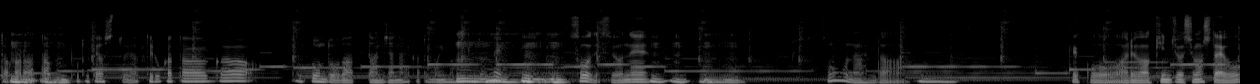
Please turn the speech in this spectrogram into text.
たから、うんうん、多分ポッドキャストやってる方がほとんどだったんじゃないかと思いますけどね。うんうんそうですよね。うんうんそうなんだ、結構あれは緊張しましたよ。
